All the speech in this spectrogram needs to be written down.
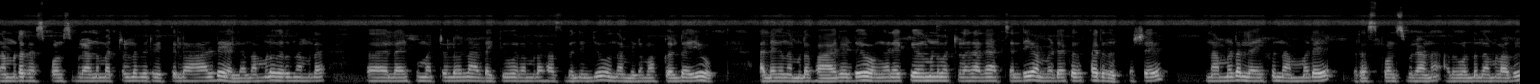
നമ്മുടെ റെസ്പോൺസിബിളാണ്. മറ്റുള്ള ഒരു വ്യക്തികൾ ആരുടെയല്ല. നമ്മൾ വെറുതെ നമ്മുടെ ലൈഫ് മറ്റുള്ളവരുടെ അടയ്ക്കുകയോ നമ്മുടെ ഹസ്ബൻഡിന്റെയോ നമ്മുടെ മക്കളുടെയോ അല്ലെങ്കിൽ നമ്മുടെ ഭാര്യയുടെയോ അങ്ങനെയൊക്കെ നമ്മൾ മറ്റുള്ള അല്ലെങ്കിൽ അച്ഛന്റെയോ അമ്മയുടെയോ ഒക്കെ കരുതും. പക്ഷേ നമ്മുടെ ലൈഫ് നമ്മുടെ റെസ്പോൺസിബിളാണ് അതുകൊണ്ട് നമ്മളത്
